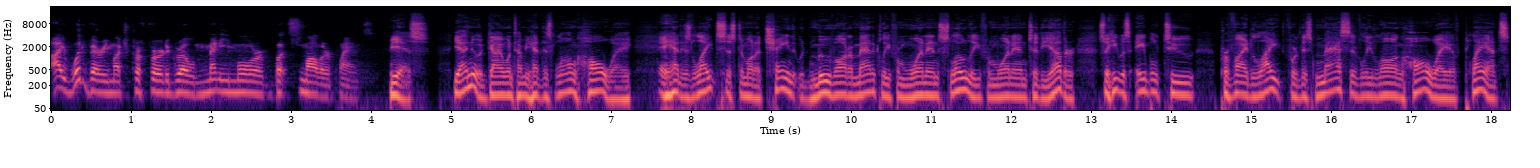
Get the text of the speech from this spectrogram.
I would very much prefer to grow many more but smaller plants. Yes. Yeah, I knew a guy one time. He had this long hallway. And he had his light system on a chain that would move automatically from one end, slowly from one end to the other. So he was able to provide light for this massively long hallway of plants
